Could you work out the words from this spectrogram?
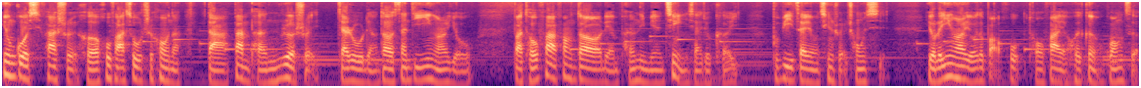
用过洗发水和护发素之后呢，打半盆热水，加入两到三滴婴儿油，把头发放到脸盆里面浸一下就可以，不必再用清水冲洗。有了婴儿油的保护，头发也会更有光泽。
